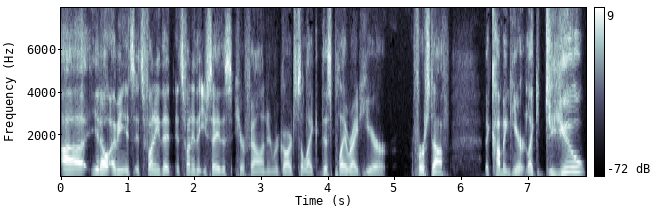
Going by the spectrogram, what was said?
Uh, you know, I mean, it's it's funny that it's funny that you say this here, Phallon, in regards to like this play right here. First off, the coming here, like, do you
